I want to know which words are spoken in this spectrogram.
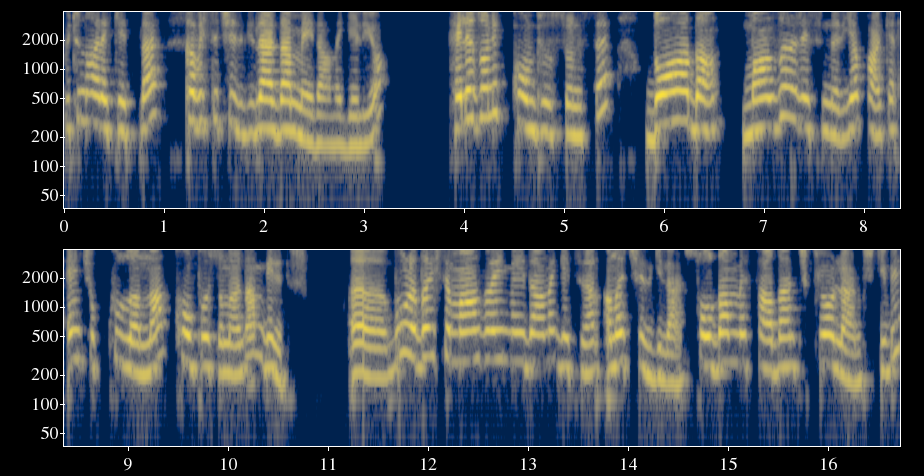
bütün hareketler kavisli çizgilerden meydana geliyor. Helezonik kompozisyon ise doğadan manzara resimleri yaparken en çok kullanılan kompozisyonlardan biridir. Burada işte manzarayı meydana getiren ana çizgiler soldan ve sağdan çıkıyorlarmış gibi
